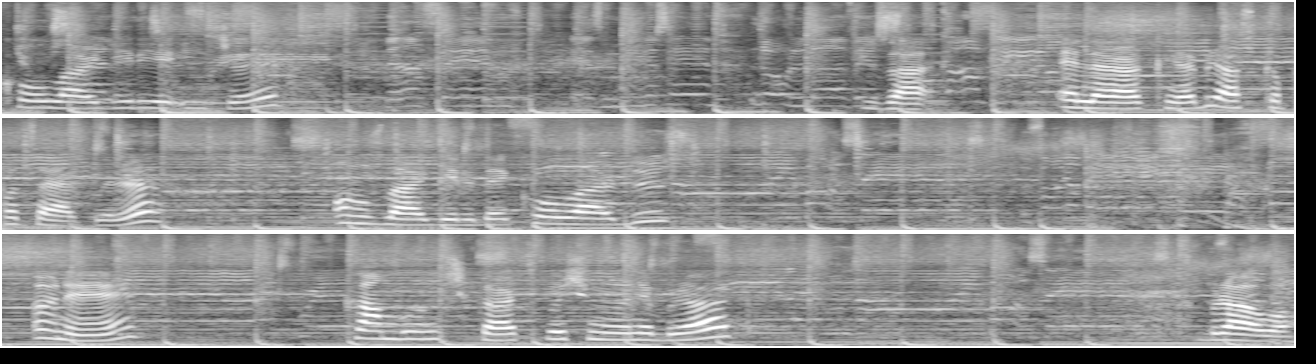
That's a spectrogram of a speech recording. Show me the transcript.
Kollar geriye iyice. Güzel. Eller arkaya. Biraz kapat ayakları. Omuzlar geride, kollar düz. Öne. Kamburunu çıkart, başını öne bırak. Bravo.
